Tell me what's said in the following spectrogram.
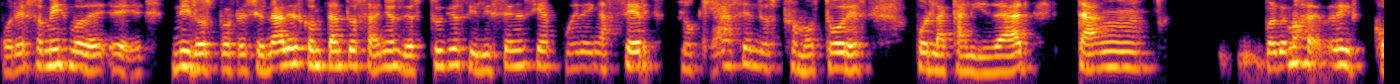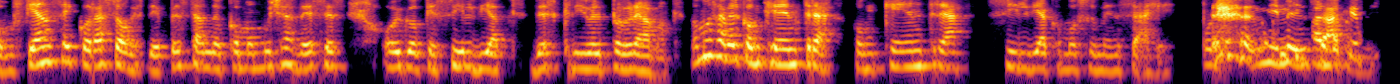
Por eso mismo, eh, ni los profesionales con tantos años de estudios y licencia pueden hacer lo que hacen los promotores por la calidad tan podemos decir confianza y corazón. Estoy pensando como muchas veces oigo que Silvia describe el programa. Vamos a ver con qué entra, con qué entra Silvia como su mensaje. Mi mensaje,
